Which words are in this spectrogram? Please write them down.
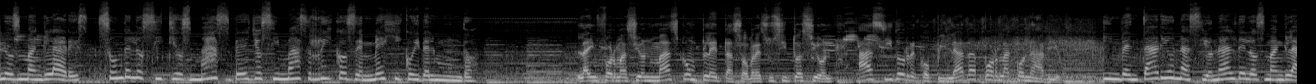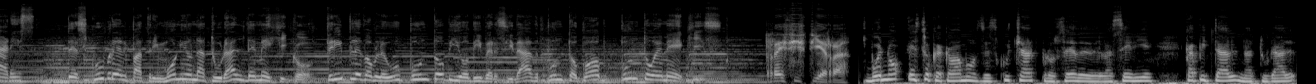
Los manglares son de los sitios más bellos y más ricos de México y del mundo. La información más completa sobre su situación ha sido recopilada por la Conavio. Inventario Nacional de los Manglares. Descubre el patrimonio natural de México. www.biodiversidad.gov.mx Resistierra. Bueno, esto que acabamos de escuchar procede de la serie Capital Natural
